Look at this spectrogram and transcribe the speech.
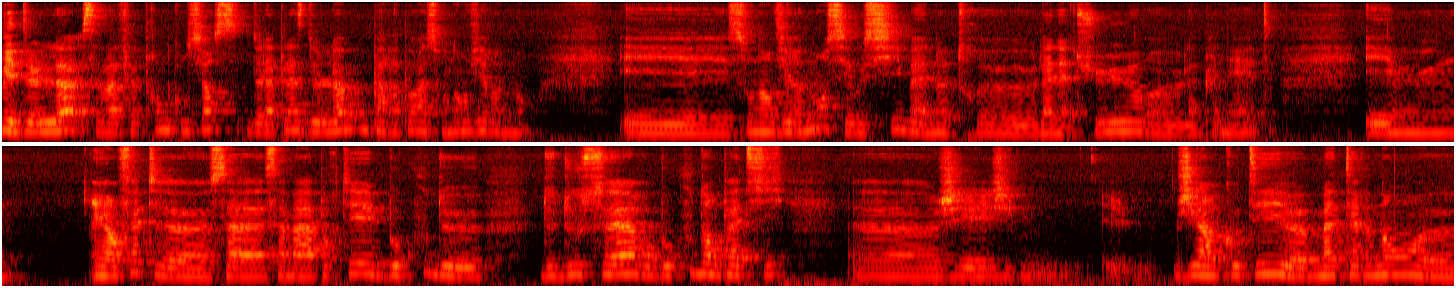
mais de là, ça m'a fait prendre conscience de la place de l'homme par rapport à son environnement. Et son environnement, c'est aussi bah, notre, la nature, euh, la planète. Et, en fait, ça m'a apporté beaucoup de douceur, beaucoup d'empathie. Euh, j'ai un côté euh, maternant euh,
